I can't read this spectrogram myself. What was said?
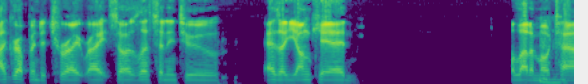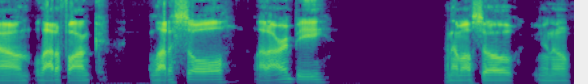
I grew up in Detroit, right? So I was listening to as a young kid a lot of Mhm. Motown, a lot of funk, a lot of soul, a lot of R and B, and I'm also you know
